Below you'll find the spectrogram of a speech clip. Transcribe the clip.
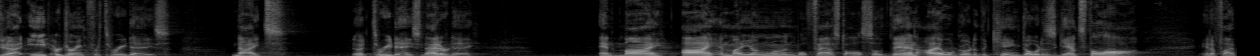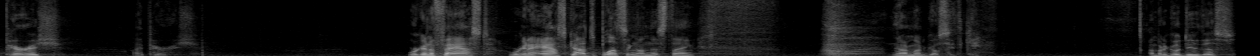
Do not eat or drink for three days, nights, uh, three days, night or day and my I and my young women will fast also. Then I will go to the king, though it is against the law. And if I perish, I perish. We're going to fast. We're going to ask God's blessing on this thing. then I'm going to go see the king. I'm going to go do this.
